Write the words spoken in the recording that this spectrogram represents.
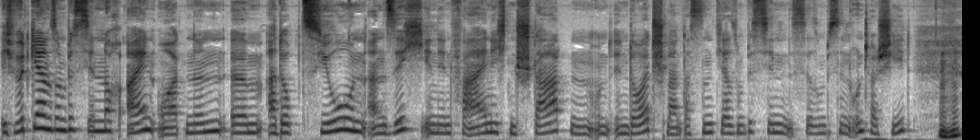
Ich würde gerne so ein bisschen noch einordnen, ähm, Adoption an sich in den Vereinigten Staaten und in Deutschland, das sind ja so ein bisschen, ist ja so ein bisschen ein Unterschied. Mhm.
